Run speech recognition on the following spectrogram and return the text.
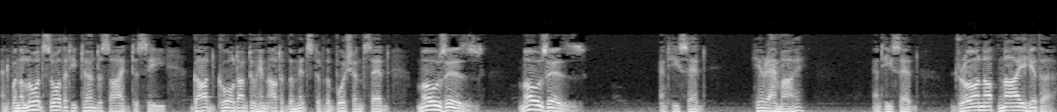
And when the Lord saw that he turned aside to see, God called unto him out of the midst of the bush, and said, Moses, Moses. And he said, Here am I. And he said, Draw not nigh hither.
